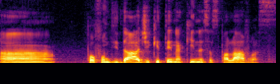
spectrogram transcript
a profundidade que tem aqui nessas palavras.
